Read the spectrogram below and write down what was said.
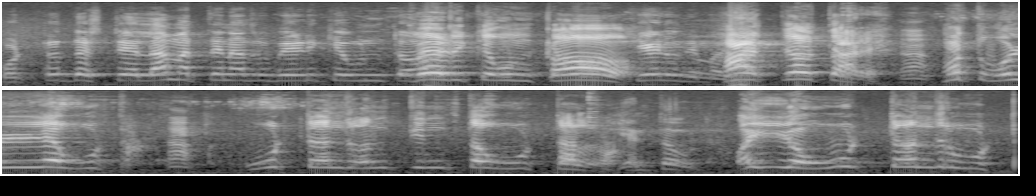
ಕೊಟ್ಟದ್ದಷ್ಟೇ ಅಲ್ಲ ಮತ್ತೇನಾದ್ರೂ ಬೇಡಿಕೆ ಉಂಟು? ಬೇಡಿಕೆ ಉಂಟಾ? ಕೇಳು. ಹಾ ಕೇಳ್ತಾರೆ. ಹಾ. ಮತ್ತು ಒಳ್ಳೆ ಊಟ. ಹಾ. ಊಟ ಅಂದ್ರೆ ಅಂತಿಂತ ಊಟ ಅಲ್ಲ. ಎಂತ ಊಟ? ಅಯ್ಯೋ ಊಟ ಅಂದ್ರೆ ಊಟ.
